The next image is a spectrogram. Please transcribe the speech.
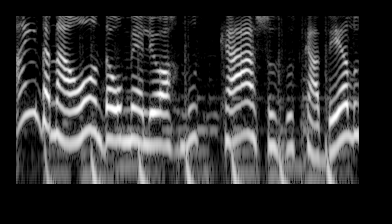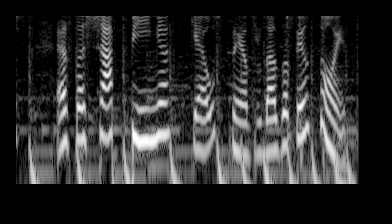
Ainda na onda, ou melhor, nos cachos dos cabelos, essa chapinha que é o centro das atenções.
